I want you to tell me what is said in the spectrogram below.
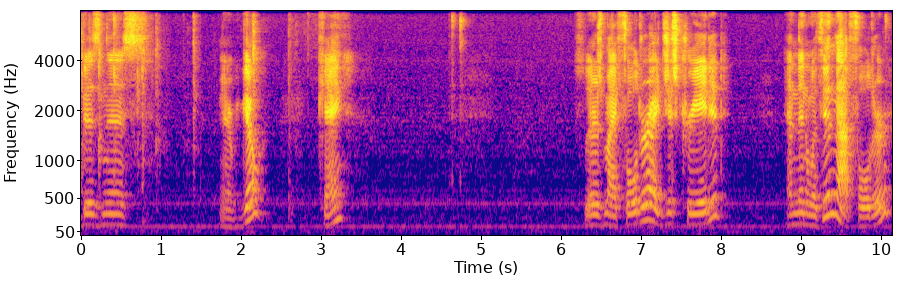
Business. There we go. Okay. So there's my folder I just created. And then within that folder,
